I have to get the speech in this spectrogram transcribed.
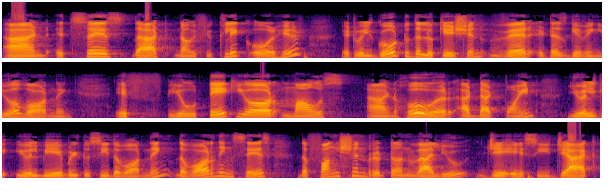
and it says that now if you click over here it will go to the location where it is giving you a warning if you take your mouse and hover at that point you will you will be able to see the warning. The warning says the function return value jac jack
